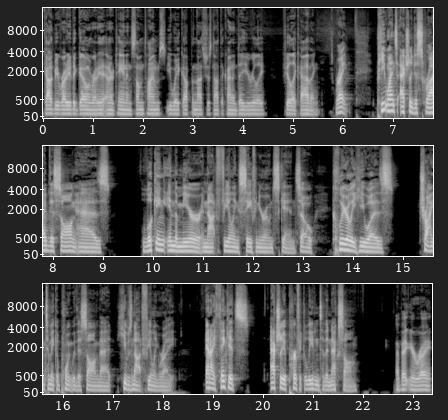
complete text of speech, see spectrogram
gotta be ready to go and ready to entertain. And sometimes you wake up and that's just not the kind of day you really feel like having. Right. Pete Wentz actually described this song as looking in the mirror and not feeling safe in your own skin. So clearly he was trying to make a point with this song that he was not feeling right. And I think it's actually a perfect lead into the next song. I bet you're right.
